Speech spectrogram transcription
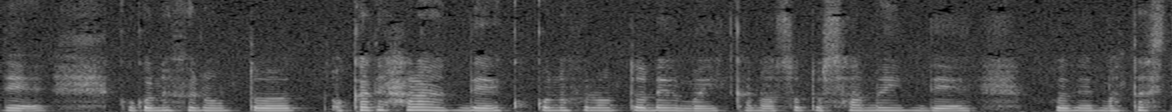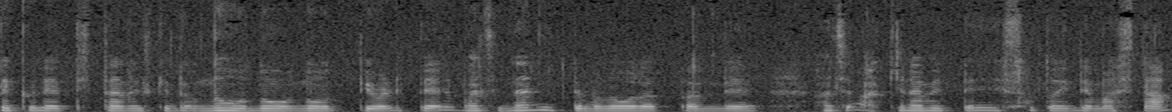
でここのフロントお金払うんでここのフロントでもいいから外寒いんでここで待たせてくれって言ったんですけどノーノーノーって言われてマジ何言ってもノーだったんでマジ諦めて外に出ました。も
